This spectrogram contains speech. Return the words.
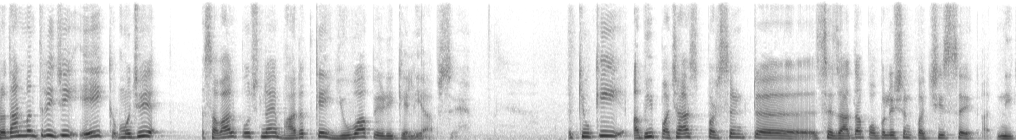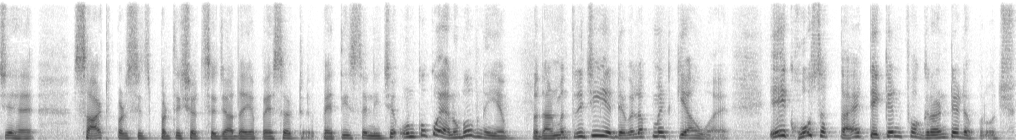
प्रधानमंत्री जी एक मुझे सवाल पूछना है भारत के युवा पीढ़ी के लिए आपसे। क्योंकि अभी 50 परसेंट से ज़्यादा पॉपुलेशन 25 से नीचे है। 60 प्रतिशत से ज़्यादा या पैंसठ, पैंतीस से नीचे, उनको कोई अनुभव नहीं है। प्रधानमंत्री जी, ये डेवलपमेंट क्या हुआ है? एक हो सकता है टेकन फॉर ग्रांटेड अप्रोच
